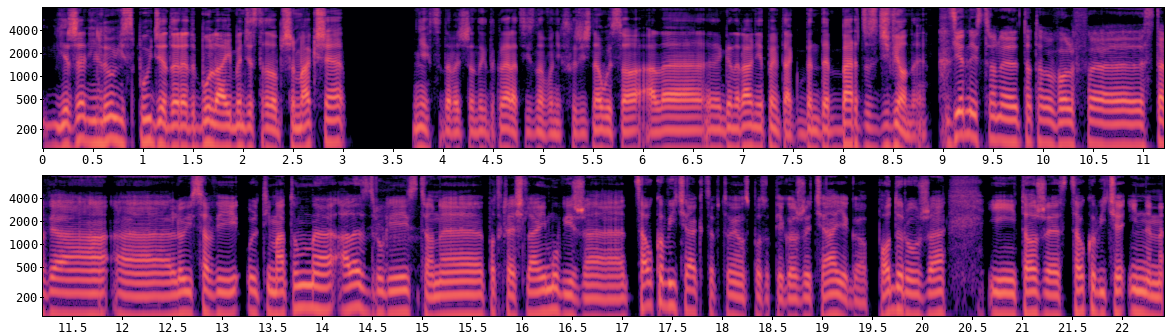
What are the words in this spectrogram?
Jeżeli Luis pójdzie do Red Bulla i będzie starał przy Maxie, nie chcę dawać żadnych deklaracji, znowu nie schodzić na łyso, ale e, generalnie powiem tak, będę bardzo zdziwiony. Z jednej strony Toto Wolf e, stawia e, Luisowi ultimatum, ale z drugiej strony podkreśla i mówi, że całkowicie akceptują sposób jego życia, jego podróże i to, że jest całkowicie innym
